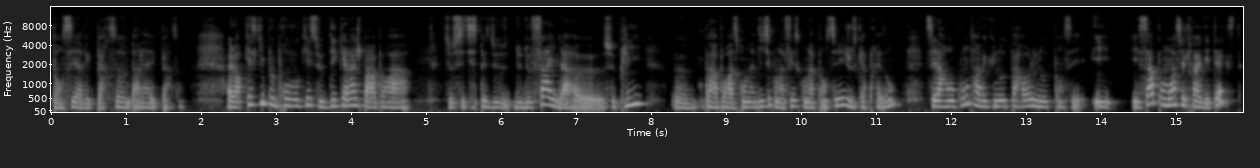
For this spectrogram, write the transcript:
pensé avec personne, parlé avec personne. Alors, qu'est-ce qui peut provoquer ce décalage par rapport à cette espèce de, de, de faille là, ce pli par rapport à ce qu'on a dit, ce qu'on a fait, ce qu'on a pensé jusqu'à présent C'est la rencontre avec une autre parole, une autre pensée. Et, ça, pour moi, c'est le travail des textes.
